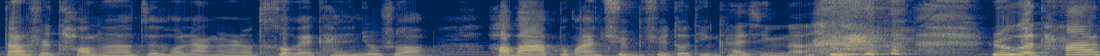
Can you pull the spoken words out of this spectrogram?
当时讨论到最后，两个人都特别开心，就说好吧，不管去不去都挺开心的。如果他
